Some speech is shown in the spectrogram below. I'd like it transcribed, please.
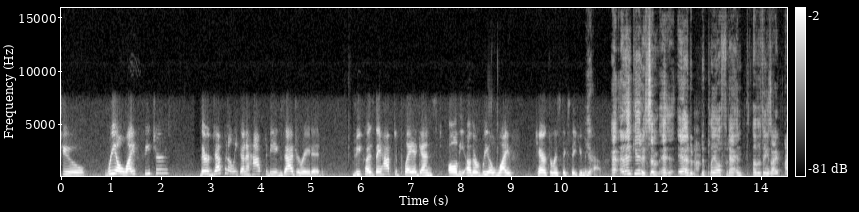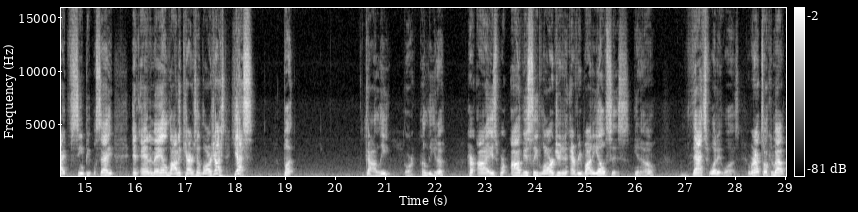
to real life features, they're definitely going to have to be exaggerated because they have to play against all the other real life characteristics that humans Yeah. have. And, and I get it. Some uh, yeah, to, to play off of that and other things I I've seen people say in anime, a lot of characters have large eyes. Yes, but Gally or Alita, her eyes were obviously larger than everybody else's. You know, that's what it was. We're not talking about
